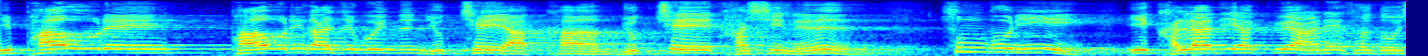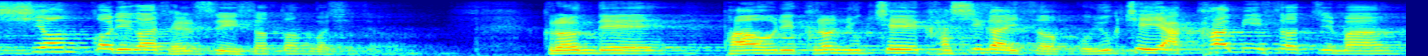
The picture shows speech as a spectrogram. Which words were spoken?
이 바울의 바울이 가지고 있는 육체의 약함, 육체의 가시는 충분히 이 갈라디아 교회 안에서도 시험거리가 될 수 있었던 것이죠. 그런데 바울이 그런 육체의 가시가 있었고 육체의 약함이 있었지만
